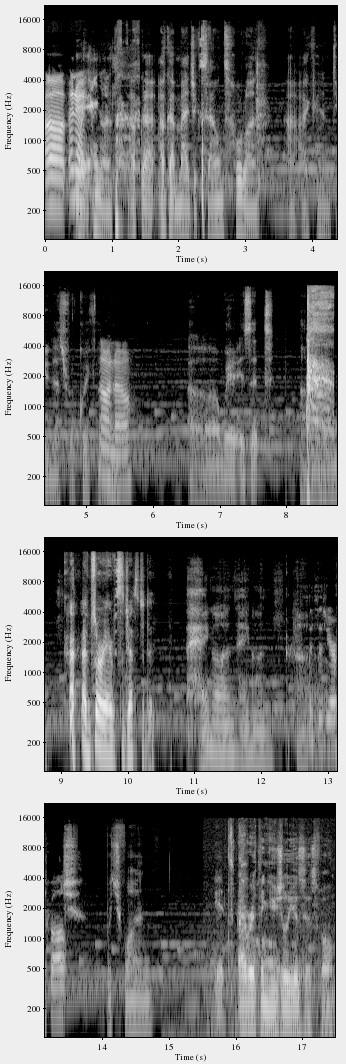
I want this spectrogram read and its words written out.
Uh, anyway. Wait, hang on. I've got I've got magic sounds. Hold on. Uh, I can do this real quick. Oh on. no. Uh, where is it? Um, I'm sorry I suggested it. hang on, hang on. Uh, This is your fault. Which, which one? It's Everything called- usually is his fault.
